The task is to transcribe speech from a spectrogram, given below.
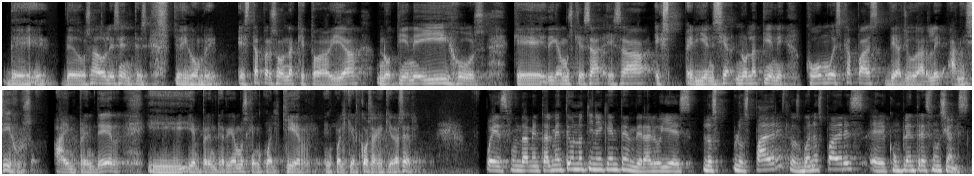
de, dos adolescentes, yo digo, hombre, esta persona que todavía no tiene hijos, que digamos que esa, esa experiencia no la tiene, ¿cómo es capaz de ayudarle a mis hijos a emprender y, emprender, digamos que en cualquier, en cualquier cosa que quiera hacer? Pues fundamentalmente uno tiene que entender algo y es, los, los padres, los buenos padres eh, cumplen tres funciones.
